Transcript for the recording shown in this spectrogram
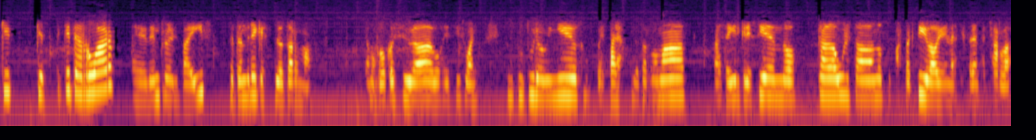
¿Qué, qué, qué terroir eh, dentro del país se tendría que explotar más? Ciudad, vos decís, bueno, un futuro viñedo es para explotarlo más, para seguir creciendo. Cada uno está dando su perspectiva hoy en las diferentes charlas.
